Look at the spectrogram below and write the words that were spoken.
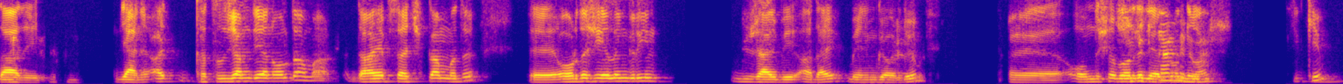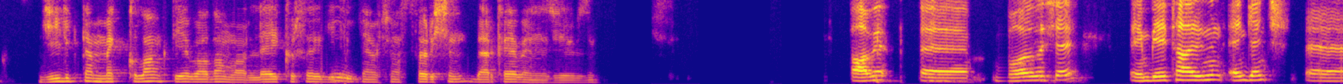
Daha değil. Yani katılacağım diyen oldu ama daha hepsi açıklanmadı. Ee, orada Jalen Green güzel bir aday benim gördüğüm. Ee, onun dışında bu arada LeBron biri var. Kim? G-League'den McClung diye bir adam var. Lakers'a Hmm. gidip gelmiş. olan Sarışın Berkay'a benziyor bizim. Abi e, bu arada şey NBA tarihinin en genç e,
